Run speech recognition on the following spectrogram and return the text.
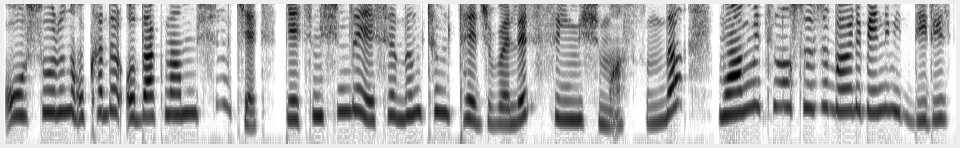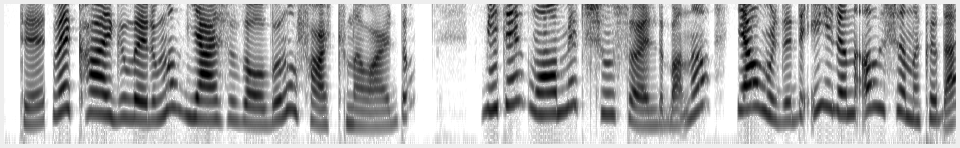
o soruna o kadar odaklanmışım ki geçmişimde yaşadığım tüm tecrübeleri silmişim aslında. Muhammed'in o sözü böyle beni bir diriltti ve kaygılarımın yersiz olduğunu farkına vardım. Bir de Muhammed şunu söyledi bana. Yağmur dedi İran'a alışana kadar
